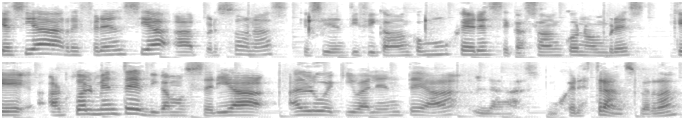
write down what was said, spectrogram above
que hacía referencia a personas que se identificaban como mujeres, se casaban con hombres, que actualmente, digamos, sería algo equivalente a las mujeres trans, ¿verdad?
